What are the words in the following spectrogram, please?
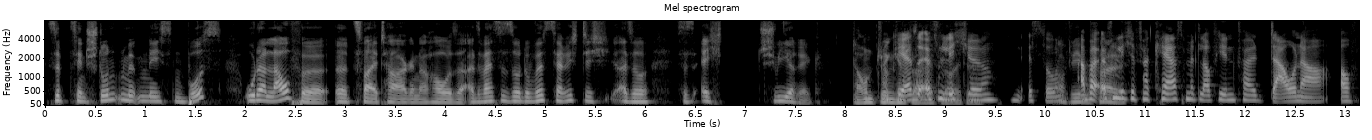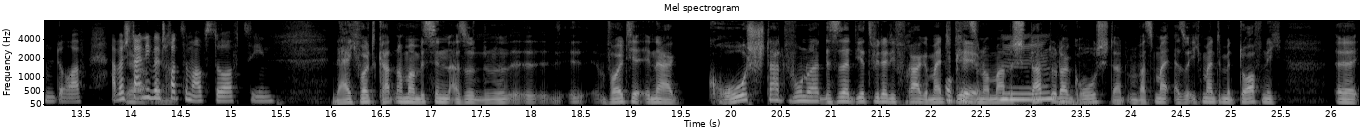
17 Stunden mit dem nächsten Bus oder laufe äh, zwei Tage nach Hause. Also weißt du so, du wirst ja richtig, also es ist echt schwierig. Don't drink Okay, and also drive, öffentliche Leute. ist so. Aber Fall. öffentliche Verkehrsmittel auf jeden Fall Downer auf dem Dorf. Aber Stani Ja, will ja. trotzdem aufs Dorf ziehen. Na, ich wollte gerade noch mal ein bisschen, also äh, äh, wollt ihr in einer Großstadt wohnen? Das ist halt jetzt wieder die Frage. Meintet Okay. ihr jetzt eine normale Mhm. Stadt oder Großstadt? Und was meint, also ich meinte mit Dorf nicht äh,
